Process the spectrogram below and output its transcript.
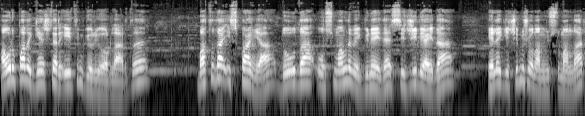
Avrupalı gençler eğitim görüyorlardı. Batıda İspanya, doğuda Osmanlı ve güneyde Sicilya'yı da ele geçirmiş olan Müslümanlar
